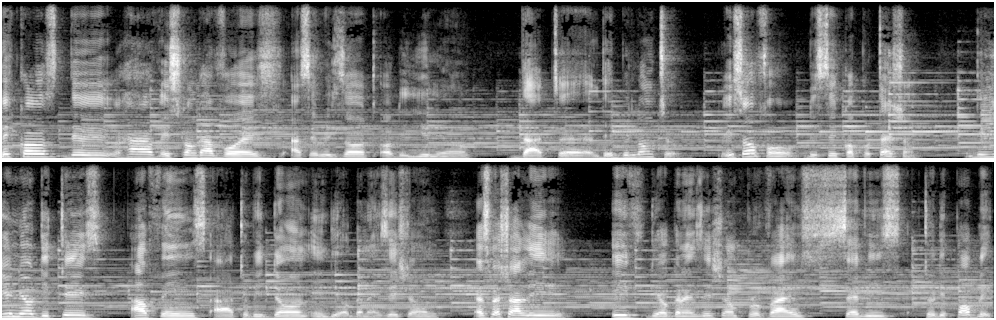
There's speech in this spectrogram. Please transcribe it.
because they have a stronger voice as a result of the union that uh, they belong to. It's all for the sake of protection. The union dictates how things are to be done in the organization, especially if the organization provides service to the public.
